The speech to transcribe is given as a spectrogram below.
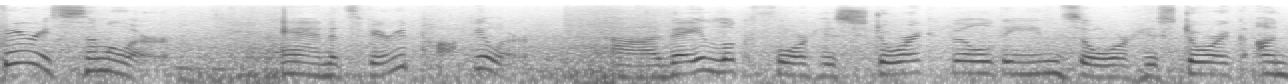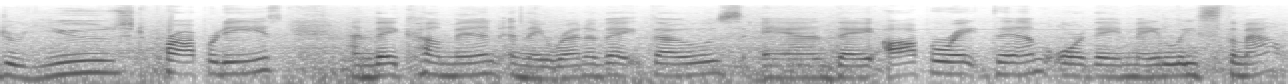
very similar, and it's very popular. Uh, they look for historic buildings or historic underused properties, and they come in and they renovate those and they operate them or they may lease them out.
